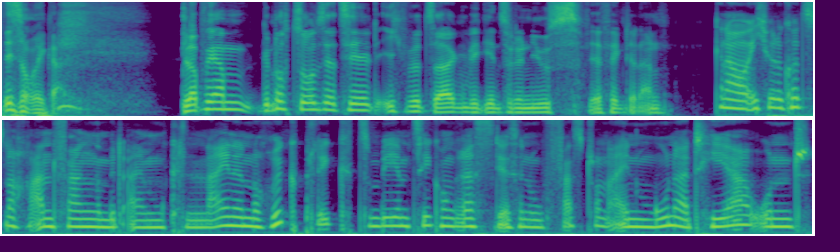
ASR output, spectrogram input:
Ist auch egal. Ich glaube, wir haben genug zu uns erzählt. Ich würde sagen, wir gehen zu den News. Wer fängt denn an? Genau, ich würde kurz noch anfangen mit einem kleinen Rückblick zum BMC-Kongress. Der ist ja nun fast schon einen Monat her und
